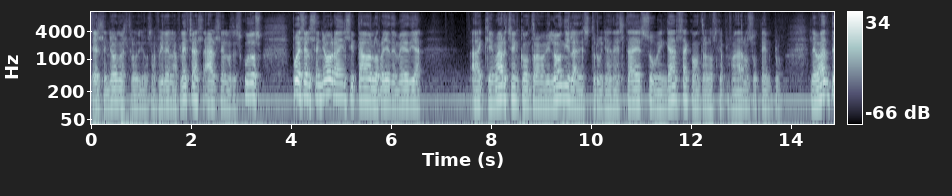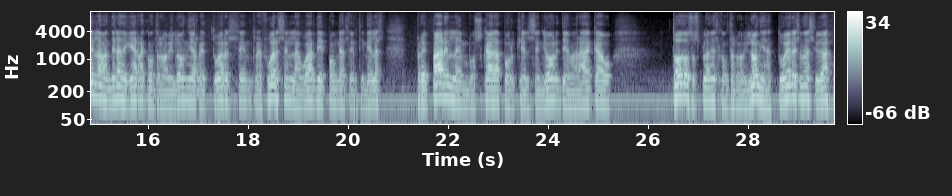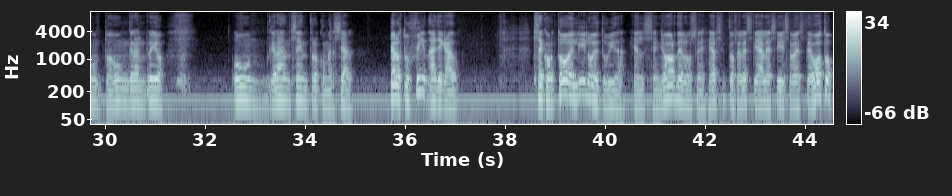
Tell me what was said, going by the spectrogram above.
El Señor nuestro Dios. Afilen las flechas, alcen los escudos, pues el Señor ha incitado a los reyes de Media a que marchen contra Babilonia y la destruyan. Esta es su venganza contra los que profanaron su templo. Levanten la bandera de guerra contra Babilonia, retuercen, refuercen la guardia y pongan centinelas. Preparen la emboscada porque el Señor llevará a cabo todos sus planes contra Babilonia. Tú eres una ciudad junto a un gran río, un gran centro comercial. Pero tu fin ha llegado se cortó el hilo de tu vida. El Señor de los ejércitos celestiales hizo este voto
